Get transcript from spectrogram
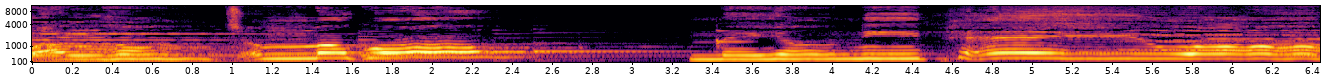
往后怎么过？没有你陪我。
